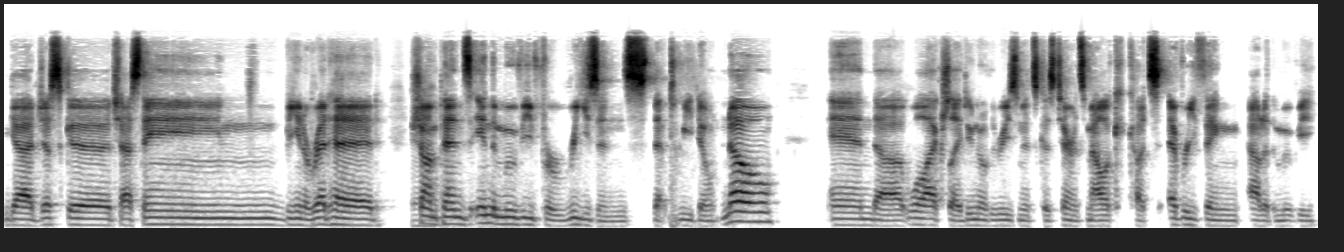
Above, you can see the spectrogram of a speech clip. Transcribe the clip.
You got Jessica Chastain being a redhead. Sean Penn's in the movie for reasons that we don't know. And uh, well, actually, I do know the reason. It's because Terrence Malick cuts everything out of the movie,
